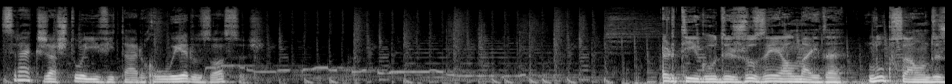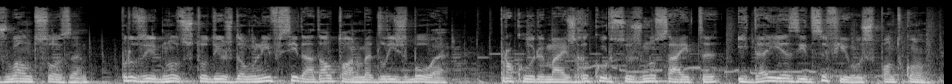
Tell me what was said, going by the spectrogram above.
Será que já estou a evitar roer os ossos? Artigo de José Almeida, locução de João de Souza produzido nos estúdios da Universidade Autónoma de Lisboa. Procure mais recursos no site ideiasedesafios.com.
